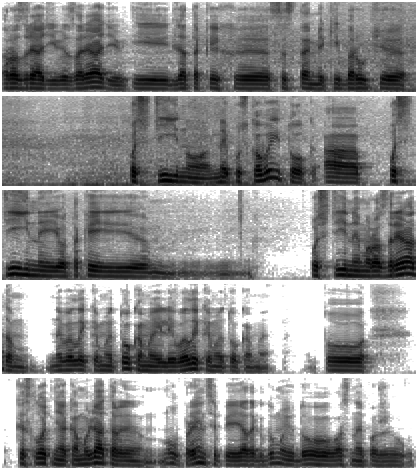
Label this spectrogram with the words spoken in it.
розрядів і зарядів, і для таких е, систем, які беруть е, постійно не пусковий ток, а постійний отакий постійним розрядом, невеликими токами або великими токами, то кислотні акумулятори, ну, в принципі, я так думаю, довго у вас не поживуть.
